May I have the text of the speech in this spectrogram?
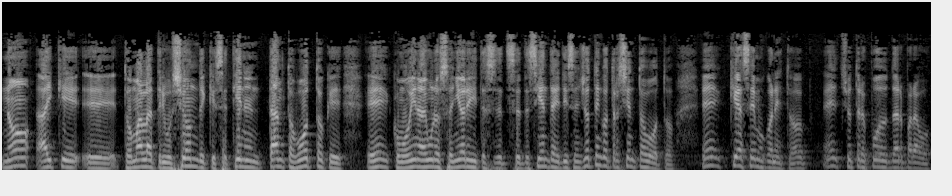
no hay que eh, tomar la atribución de que se tienen tantos votos que, ¿eh? como vienen algunos señores y se, te sientan y te dicen, yo tengo 300 votos, ¿qué hacemos con esto? Yo te los puedo dar para vos.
